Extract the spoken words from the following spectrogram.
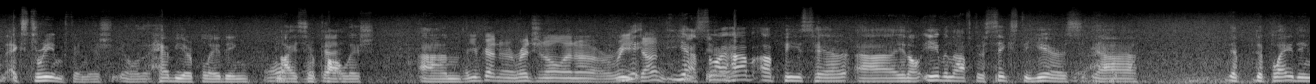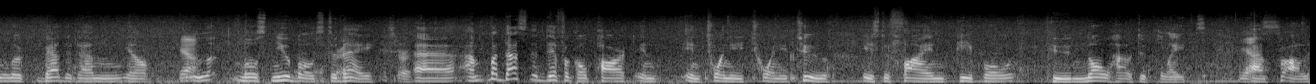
an extreme finish, you know, heavier plating, Oh, nicer okay. polish, and you've got an original and a redone. Ye- Yeah, so here, I have a piece here. Uh, you know, even after 60 years, uh, the, the plating looked better than you know Yeah. most new boats today. That's right. Uh, um, but that's the difficult part in in 2022 is to find people who know how to plate. Yes. Pol-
